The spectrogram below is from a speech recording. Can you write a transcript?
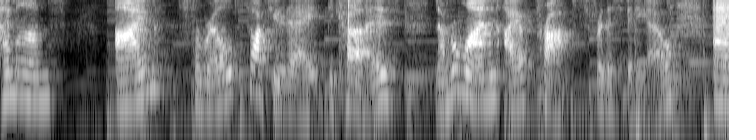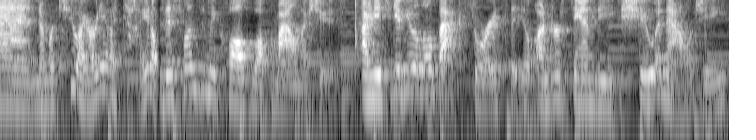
Hi moms. I'm thrilled to talk to you today because number one, I have props for this video. And number two, I already have a title. This one's gonna be called Walk a Mile in My Shoes. I need to give you a little backstory so that you'll understand the shoe analogy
